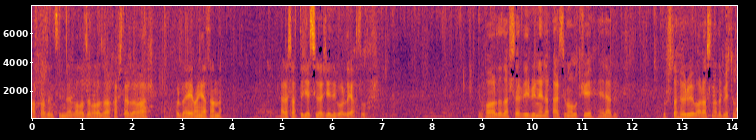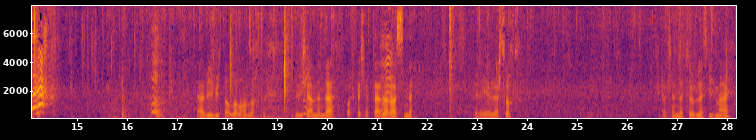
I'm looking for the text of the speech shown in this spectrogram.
Arxazın içində balaca-balaca arxaçlar da var. Burada heyvan yatanda hərəsatlı keçilər gedib orada yatırlar. Yuxarıda daşlar bir-birinə elə pərsim olub ki, elə bir usta hörüb, arasına da beton töküb. Təbii bir daldalanacaqdır. Bir kəndində, başqa kəndlərin ərazisində belə yerlər çoxdur. Şərkəndə tövlət yeymək,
